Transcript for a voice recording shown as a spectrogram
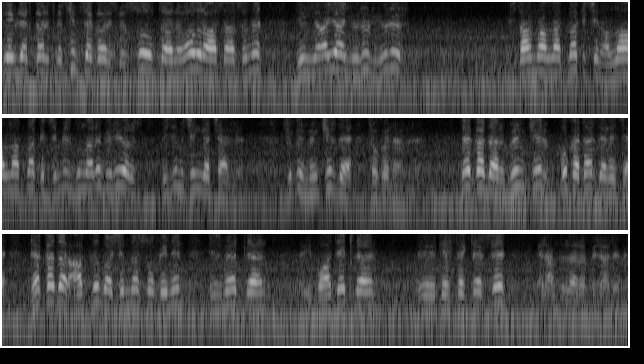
devlet karışmaz, kimse karışmaz. Sultanım alır asasını dünyaya yürür yürür. İslam'ı anlatmak için, Allah'ı anlatmak için biz bunları biliyoruz. Bizim için geçerli. Çünkü münkir de çok önemli. Ne kadar münkir o kadar derece. Ne kadar aklı başında Sofi'nin hizmetle, ibadetle e, desteklerse elhamdülillah Rabbil Alemin.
